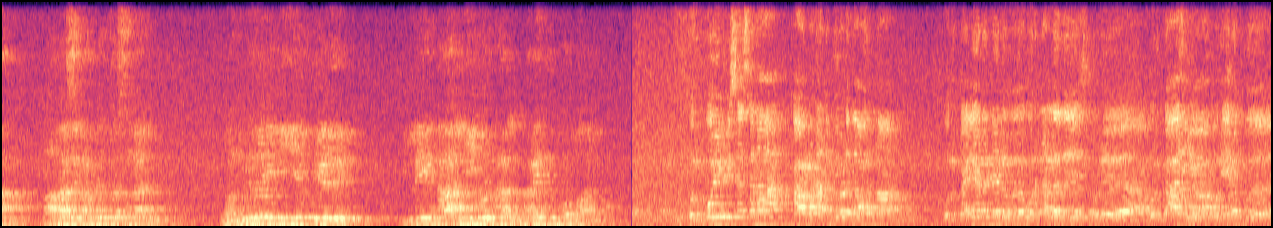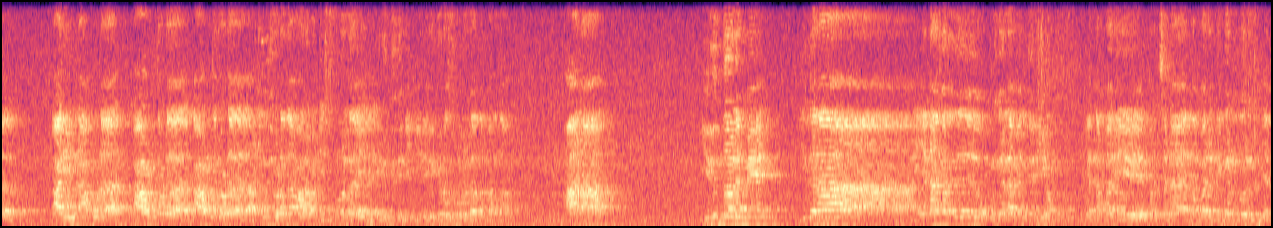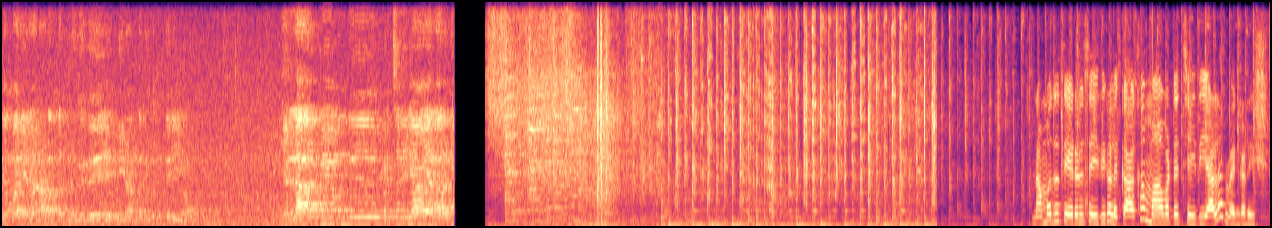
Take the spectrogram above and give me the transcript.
பாபா சாஹேப் அம்பேத்கர் சொன்னார் உன் விடுதலை நீயே தேடு இல்லைன்னா நீ ஒரு நாள் மறைந்து போவாய். ஒரு கோயில் விசேஷனா? காவலோட அனுமதியோட தான் வரணும். ஒரு கல்யாண நிலவு ஒரு நல்லது ஒரு ஒரு காரியம் ஒரு இறப்பு காரியம்னா கூட காவலத்தோட காவலத்தோட அனுமதியோட தான் வர வேண்டிய சூழ்நிலை இருக்குது இன்னைக்கு. இருக்கிற சூழ்நிலை அந்த மாதிரி தான். ஆனால் இருந்தாலுமே இதெல்லாம் என்னங்கிறது உங்களுக்கு எல்லாமே தெரியும் எந்த மாதிரி பிரச்சனை எந்த மாதிரி நிகழ்வுகள் எந்த மாதிரி எல்லாம் நடந்துட்டு இருக்குது எப்படி நடந்துட்டு இருக்குன்னு தெரியும் எல்லாருமே வந்து பிரச்சனைக்காக எல்லாரும் நமது தேடல் செய்திகளுக்காக மாவட்ட செய்தியாளர் வெங்கடேஷ்.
